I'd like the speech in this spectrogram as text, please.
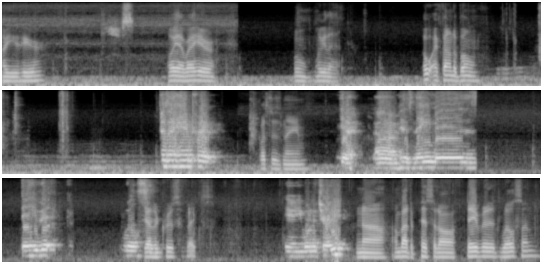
Are you here? Oh yeah, right here. Boom! Look at that. Oh, I found a bone. There's a handprint. What's his name? Yeah. Um, his name is David Wilson. The other crucifix? Yeah, you want to trade? Nah, I'm about to piss it off. David Wilson.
